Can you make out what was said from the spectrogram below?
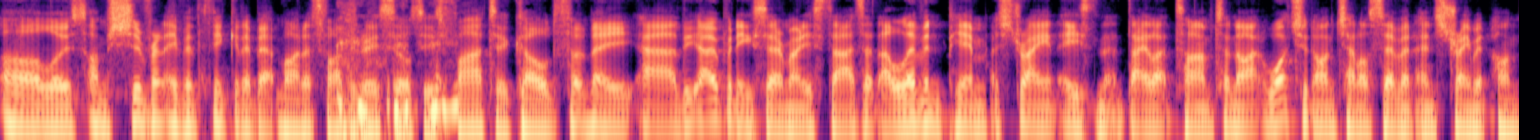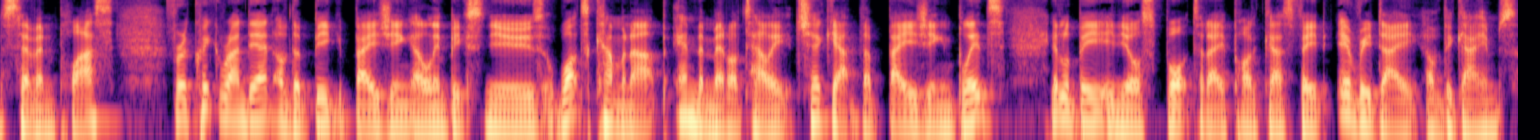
Oh, Luce, I'm shivering even thinking about minus five degrees Celsius. Far too cold for me. Uh, the opening ceremony starts at 11 p.m. Australian Eastern Daylight Time tonight. Watch it on Channel 7 and stream it on 7 Plus. For a quick rundown of the big Beijing Olympics news, what's coming up, and the medal tally, check out the Beijing Blitz. It'll be in your Sport Today podcast feed every day of the Games.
